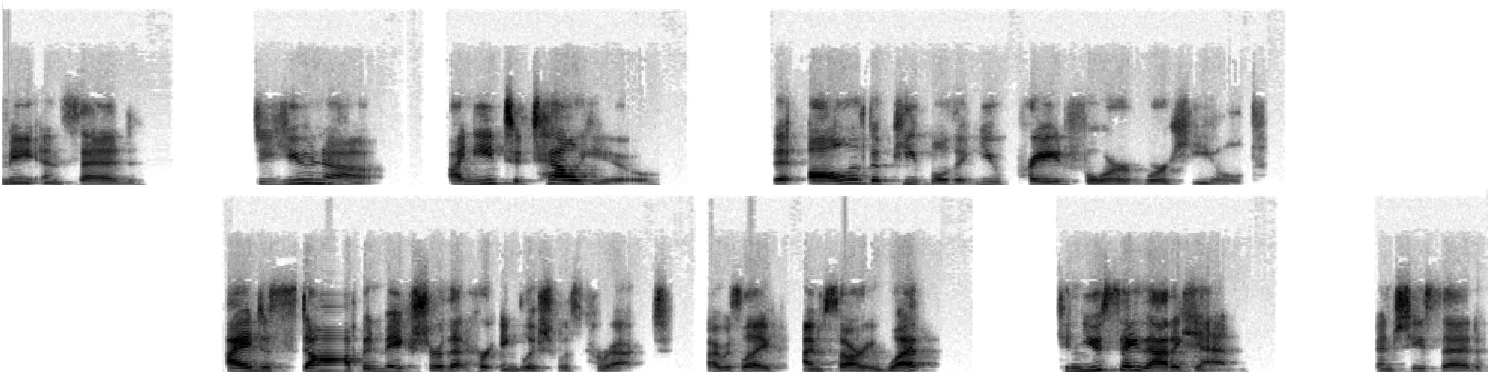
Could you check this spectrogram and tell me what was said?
me and said, do you know? I need to tell you that all of the people that you prayed for were healed. I had to stop and make sure that her English was correct. I was like, I'm sorry, what? Can you say that again? And she said,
